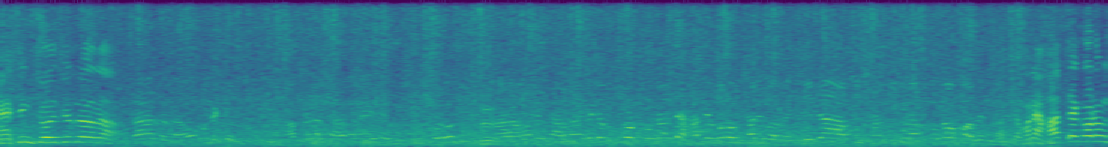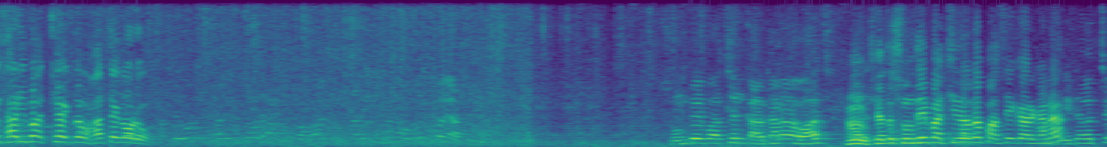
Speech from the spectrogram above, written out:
ম্যাচিং চলছে তো দাদা? দাদা অবশ্যই। আপনারা কারখানায় ভিজিট করুন। আর আমাদের কারখানা থেকে পুরো টোটালটা হাতে গরম শাড়ি পাবেন যেটা আপনি শান্তিপুর কোথাও পাবেন না। আচ্ছা, মানে হাতে গরম শাড়ি পাচ্ছে একদম হাতে গরম। শুনতে পাচ্ছেন কারখানার আওয়াজ? হুম সে তো শুনতেই পাচ্ছি দাদা পাশে কারখানা। এটা হচ্ছে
